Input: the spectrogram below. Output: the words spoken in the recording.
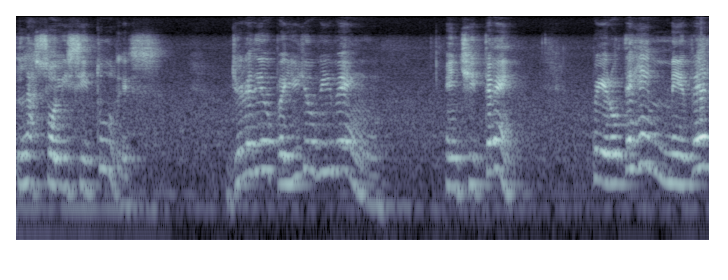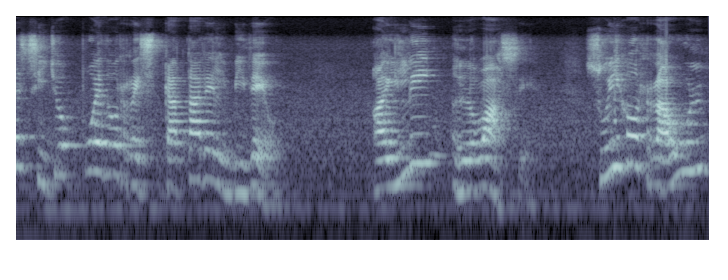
las solicitudes. Yo le digo, pero yo vive en, en Chitré, pero déjenme ver si yo puedo rescatar el video. Aileen lo hace. Su hijo Raúl,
